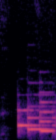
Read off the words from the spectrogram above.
fuck.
